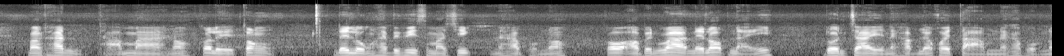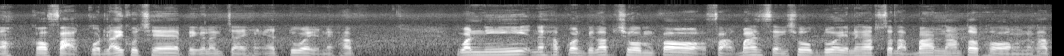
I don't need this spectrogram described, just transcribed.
ๆบางท่านถามมาเนาะก็เลยต้องได้ลงให้พี่ๆสมาชิกนะครับ ผมเนาะก็เอาเป็นว่าในรอบไหน โดนใจนะครับแล้วค่อยตามนะครับผมเนาะก็ฝากกดไลค์กดแชร์เป็นกำลังใจให้แอดด้วยนะครับวันนี้นะครับก่อนไปรับชมก็ฝากบ้านแสงโชคด้วยนะครับสลับบ้านน้ำเต้าทองนะครับ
